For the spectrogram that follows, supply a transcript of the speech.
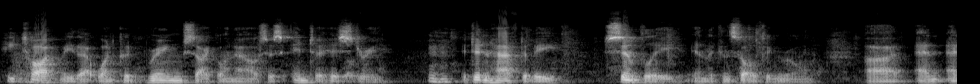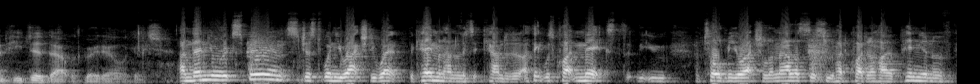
he taught me that one could bring psychoanalysis into history. Mm-hmm. It didn't have to be simply in the consulting room. Uh, and and he did that with great elegance. And then your experience, just when you actually went became an analytic candidate, I think was quite mixed. You have told me your actual analysis. You had quite a high opinion of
